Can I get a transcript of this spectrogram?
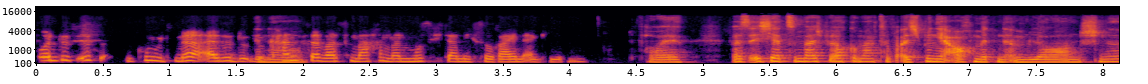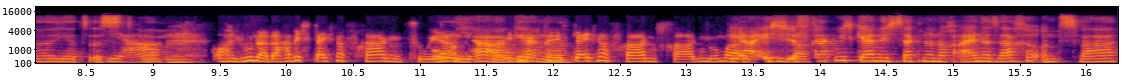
und es ist gut, ne? Also du, genau. du, kannst da was machen, man muss sich da nicht so rein ergeben. Voll. Was ich jetzt zum Beispiel auch gemacht habe, also ich bin ja auch mitten im Launch, ne? Jetzt ist. Ja. Ähm, oh, Luna, da habe ich gleich noch Fragen zu, ja? Oh ja, ich gerne. Ich möchte dich gleich noch Fragen fragen. Nur mal ja, ich, ich frage mich gerne, ich sage nur noch eine Sache und zwar,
